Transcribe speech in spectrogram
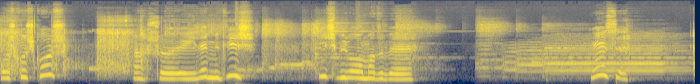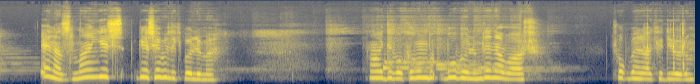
Koş koş koş. Hah şöyle müthiş. Hiçbir olmadı be. Neyse. En azından geç, geçebildik bölümü. Haydi bakalım bu bölümde ne var? Çok merak ediyorum.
